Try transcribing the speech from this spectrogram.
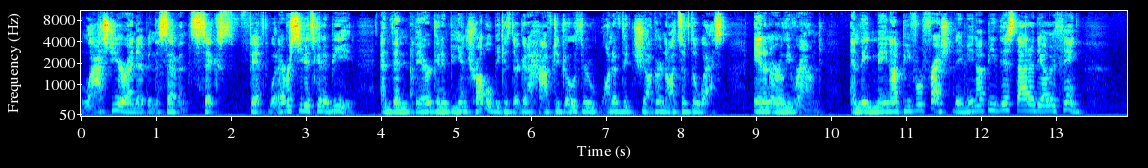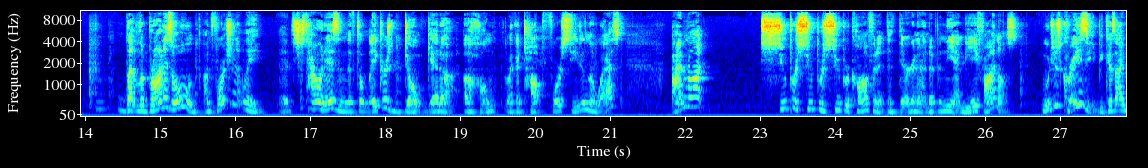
last year, end up in the seventh, sixth, fifth, whatever seed it's going to be. And then they're going to be in trouble because they're going to have to go through one of the juggernauts of the West in an early round and they may not be refreshed. They may not be this, that, or the other thing. But LeBron is old, unfortunately. It's just how it is. And if the Lakers don't get a, a home, like a top four seed in the West, I'm not super, super, super confident that they're going to end up in the NBA Finals, which is crazy because I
